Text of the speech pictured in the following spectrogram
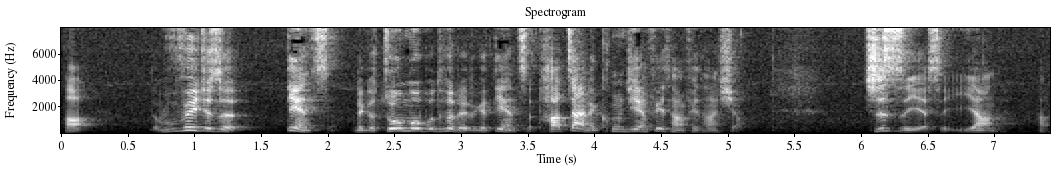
啊。无非就是电子那个捉摸不透的这个电子，它占的空间非常非常小。质子也是一样的啊，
